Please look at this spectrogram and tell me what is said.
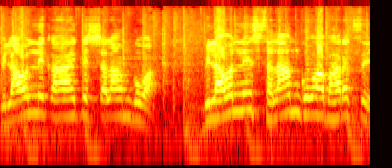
बिलावल ने कहा है कि सलाम गोवा। बिलावल ने सलाम गोवा भारत से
